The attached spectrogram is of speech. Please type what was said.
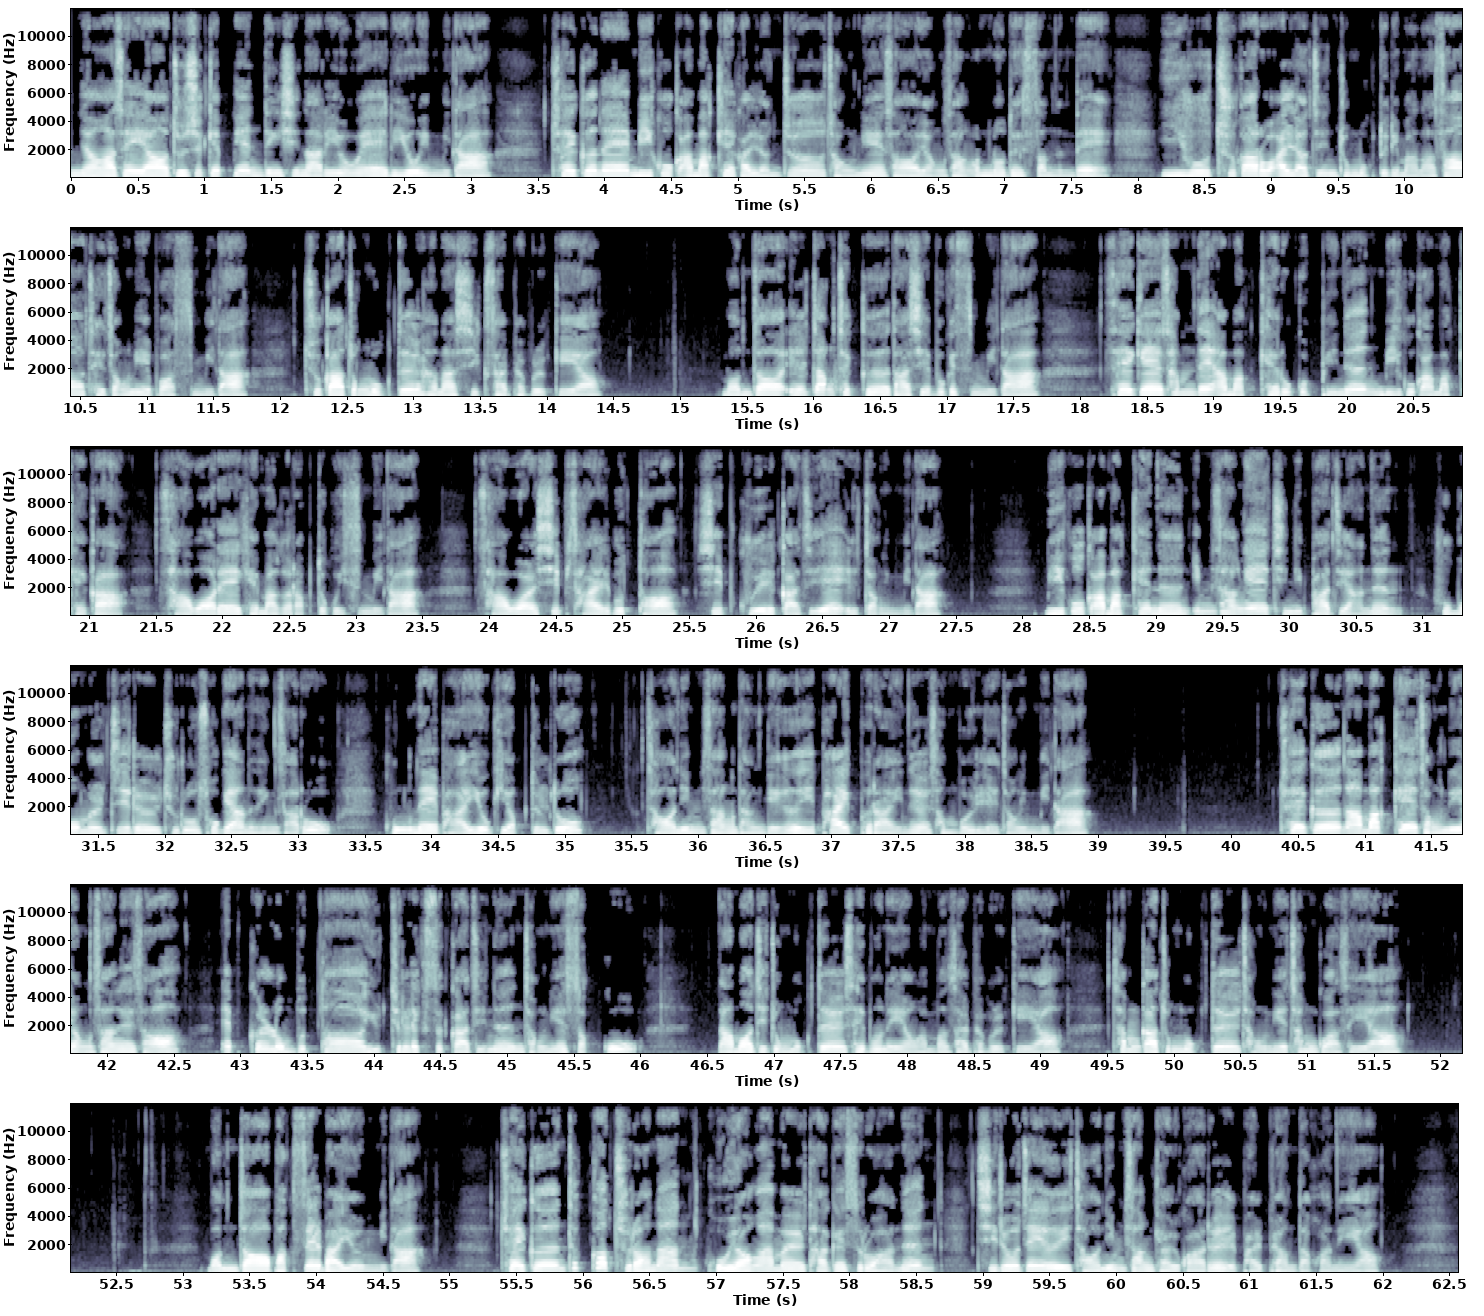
안녕하세요. 주식 해피엔딩 시나리오의 리오입니다. 최근에 미국 아마케 관련주 정리해서 영상 업로드 했었는데 이후 추가로 알려진 종목들이 많아서 재정리해 보았습니다. 추가 종목들 하나씩 살펴볼게요. 먼저 일정 체크 다시 해보겠습니다. 세계 3대 아마케로 꼽히는 미국 아마케가 4월에 개막을 앞두고 있습니다. 4월 14일부터 19일까지의 일정입니다. 미국 아마케는 임상에 진입하지 않은 후보 물질을 주로 소개하는 행사로 국내 바이오 기업들도 전임상 단계의 파이프라인을 선보일 예정입니다. 최근 아마케 정리 영상에서 앱클론부터 유틸렉스까지는 정리했었고 나머지 종목들 세부 내용 한번 살펴볼게요. 참가 종목들 정리에 참고하세요. 먼저 박셀바이오입니다. 최근 특허 출원한 고영암을 타겟으로 하는 치료제의 전임상 결과를 발표한다고 하네요.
